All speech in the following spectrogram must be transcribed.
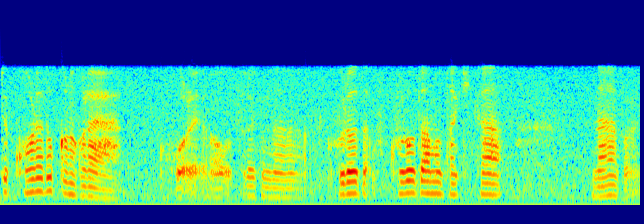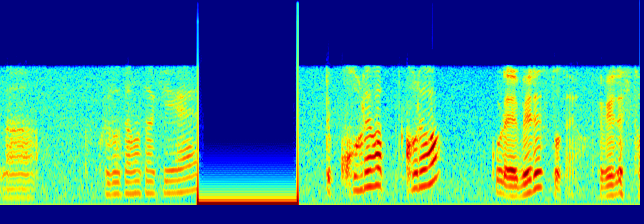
でこれどっかなこれ。これはおそらくな袋田袋田の滝か。なこれな。袋田の滝？でこれはこれは？これエベレストだよ。エベレスト。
